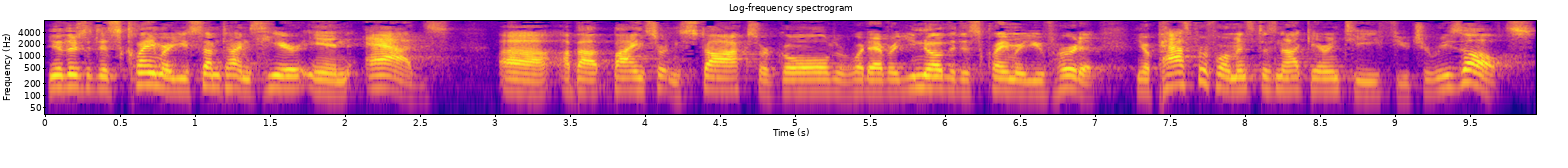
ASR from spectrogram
You know, there's a disclaimer you sometimes hear in ads uh, about buying certain stocks or gold or whatever, you know the disclaimer, you've heard it. You know, past performance does not guarantee future results.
